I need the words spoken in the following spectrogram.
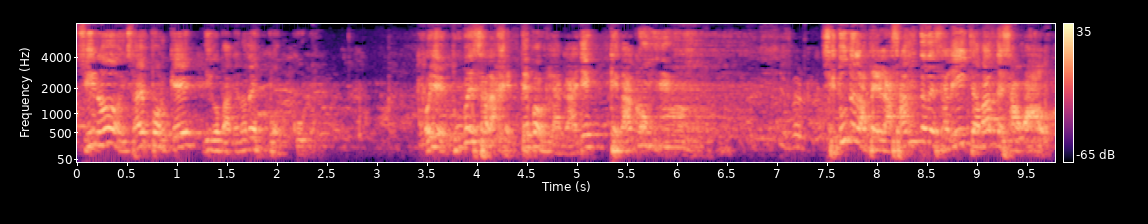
Sí, no, ¿y sabes por qué? Digo, para que no des por culo. Oye, ¿tú ves a la gente por la calle que va con... Si tú te la pelas antes de salir, ya vas desahogado.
